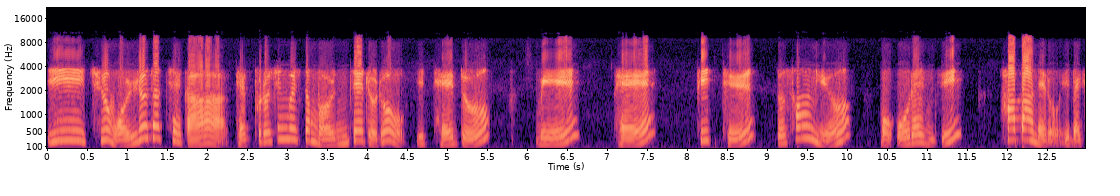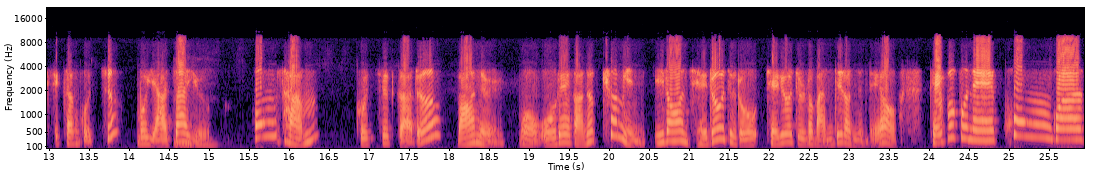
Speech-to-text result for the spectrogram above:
이 주 원료 자체가 100% 식물성 원재료로 이 대두, 밀, 배, 비트, 또 석류, 뭐 오렌지, 하바네로, 이 멕시칸 고추, 뭐 야자유, 음. 홍삼, 고춧가루, 마늘, 뭐 오레가노, 큐민 이런 재료들로 재료들로 만들었는데요. 대부분의 콩과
